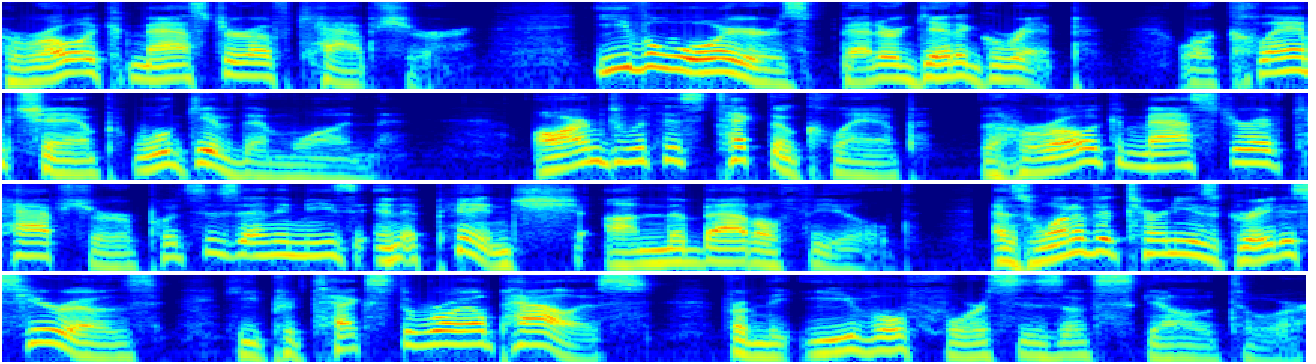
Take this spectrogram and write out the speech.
heroic master of capture. Evil warriors better get a grip, or Clamp Champ will give them one. Armed with his techno clamp, the heroic master of capture puts his enemies in a pinch on the battlefield. As one of Eternia's greatest heroes, he protects the royal palace from the evil forces of Skeletor.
